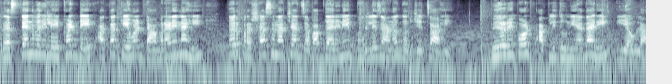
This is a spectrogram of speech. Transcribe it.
रस्त्यांवरील हे खड्डे आता केवळ डांबराने नाही तर प्रशासनाच्या जबाबदारीने भरले जाणं गरजेचं आहे. ब्युरो रिपोर्ट आपली दुनियादारी येवला.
